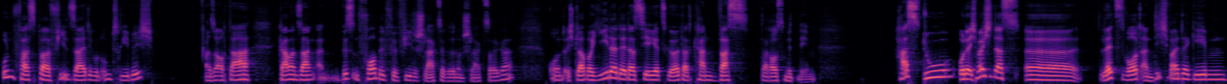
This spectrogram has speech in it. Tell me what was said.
unfassbar vielseitig und umtriebig. Also auch da kann man sagen, ein bisschen Vorbild für viele Schlagzeugerinnen und Schlagzeuger. Und ich glaube, jeder, der das hier jetzt gehört hat, kann was daraus mitnehmen. Hast du, oder ich möchte das äh, letzte Wort an dich weitergeben.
